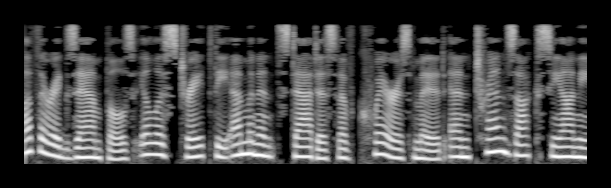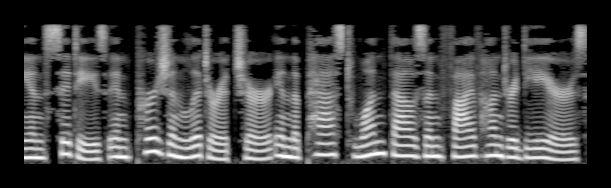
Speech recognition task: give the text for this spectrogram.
Other examples illustrate the eminent status of Khwarezmid and Transoxianian cities in Persian literature in the past 1,500 years.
